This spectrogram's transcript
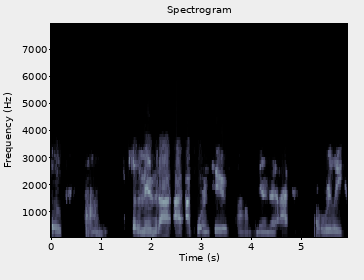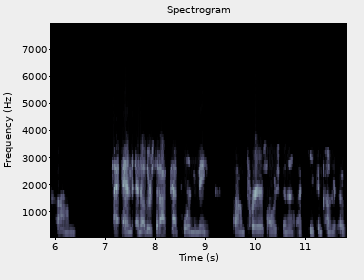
so, um, so the men that I, I, I pour into, um, men that I really, um, and and others that I've had pour into me, um, prayer has always been a, a key component of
